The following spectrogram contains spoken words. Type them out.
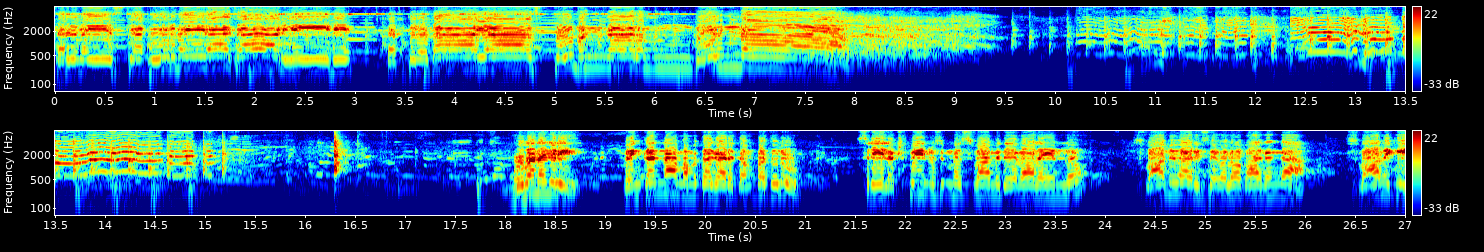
सर्वैश्च पूर्वैराचार्यैः तत्कृतायास्तु मङ्गलम् गोविन्द। భువనగిరి వెంకన్న మమత గారి దంపతులు శ్రీ లక్ష్మీ నృసింహస్వామి దేవాలయంలో స్వామివారి సేవలో భాగంగా స్వామికి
